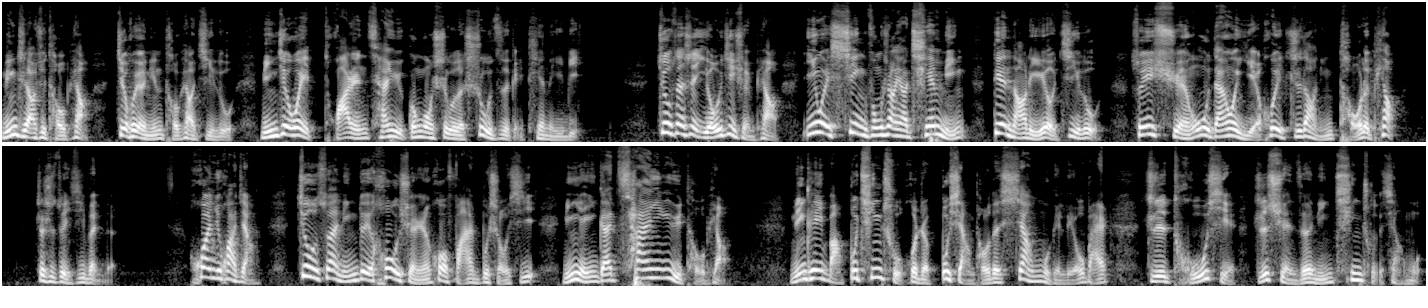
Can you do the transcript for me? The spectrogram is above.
您只要去投票，就会有您的投票记录，您就为华人参与公共事务的数字给添了一笔。就算是邮寄选票，因为信封上要签名，电脑里也有记录，所以选务单位也会知道您投了票，这是最基本的。换句话讲，就算您对候选人或法案不熟悉，您也应该参与投票。您可以把不清楚或者不想投的项目给留白，只涂写、只选择您清楚的项目。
